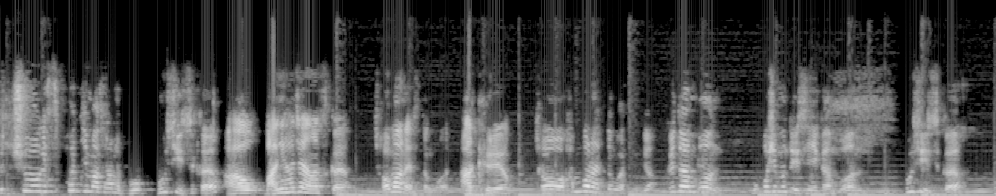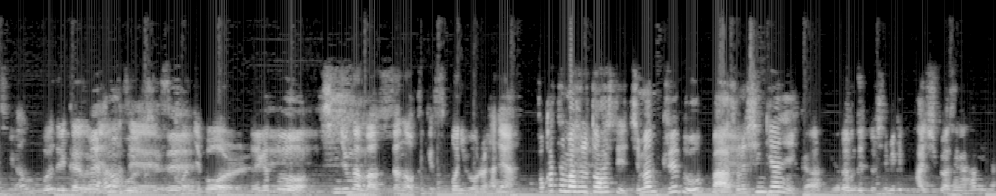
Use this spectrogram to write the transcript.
그 추억의 스펀지 맛을 한번 볼 수 있을까요? 아 많이 하지 않았을까요? 저만 했던 것 같아요. 아 그래요? 저 한 번 했던 것 같은데요? 그래도 한번 못 보신 분도 있으니까 한번 볼 수 있을까요? 제가 한번 보여드릴까요? 네, 그러면 한번 보여주세요. 네. 스펀지볼. 저희가 또 신중한 마술사는 어떻게 스펀지볼을 하냐? 똑같은 맛으로 또 할 수 있지만 그래도 마술은 신기하니까 여러분들 또 재밌게 봐주실 거라 생각합니다.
